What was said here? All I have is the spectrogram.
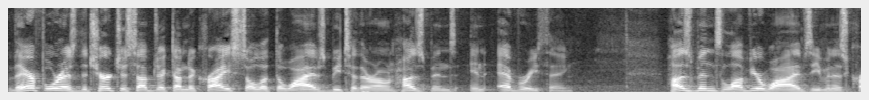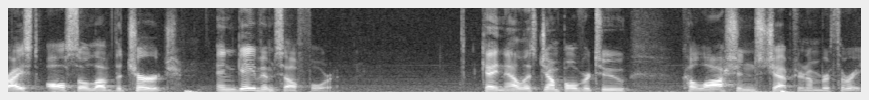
Therefore, as the church is subject unto Christ, so let the wives be to their own husbands in everything. Husbands, love your wives, even as Christ also loved the church and gave himself for it. Okay, now let's jump over to Colossians chapter number 3.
